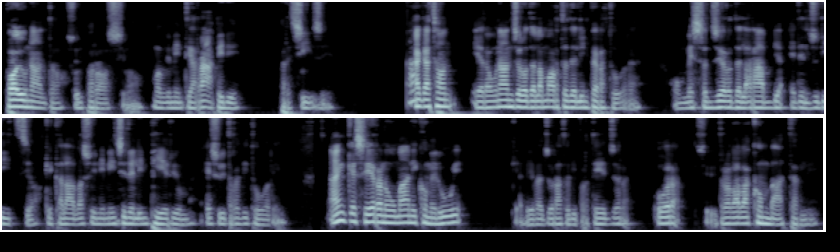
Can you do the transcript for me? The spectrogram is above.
poi un altro sul prossimo, movimenti rapidi, precisi. Agathon era un angelo della morte dell'imperatore, un messaggero della rabbia e del giudizio che calava sui nemici dell'Imperium e sui traditori. Anche se erano umani come lui, che aveva giurato di proteggere, ora si ritrovava a combatterli,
